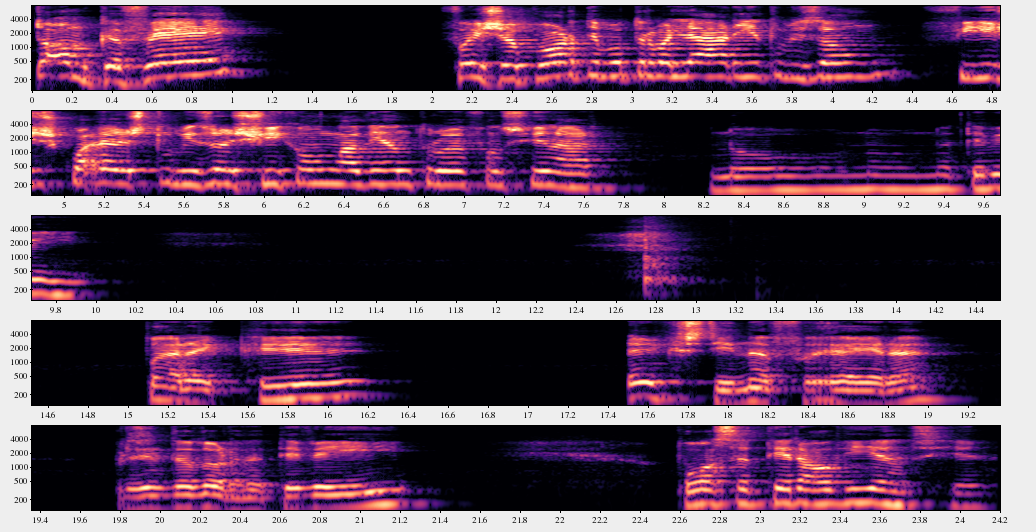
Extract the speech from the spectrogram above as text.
tomo café, fecho a porta e vou trabalhar e a televisão, fiz, as televisões ficam lá dentro a funcionar no, no, na TBI. Para que a Cristina Ferreira, apresentadora da TVI, possa ter audiência.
